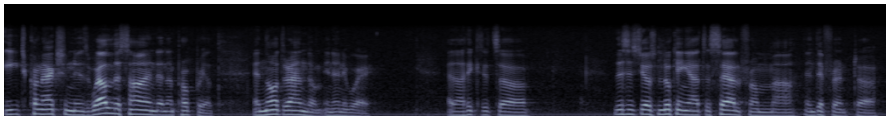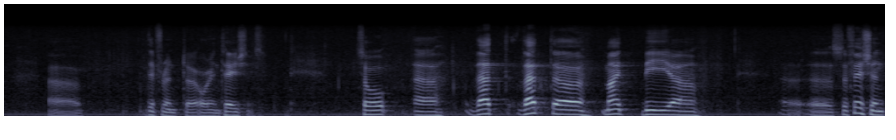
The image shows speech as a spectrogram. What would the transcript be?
Each connection is well designed and appropriate and not random in any way. And I think it's uh, this is just looking at a cell from uh, in different uh, uh different uh, orientations. So uh, that that might be sufficient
